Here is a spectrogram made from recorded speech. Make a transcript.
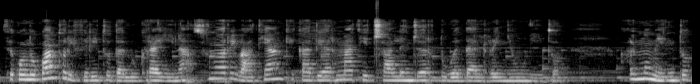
Secondo quanto riferito dall'Ucraina, sono arrivati anche carri armati Challenger 2 dal Regno Unito. Al momento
